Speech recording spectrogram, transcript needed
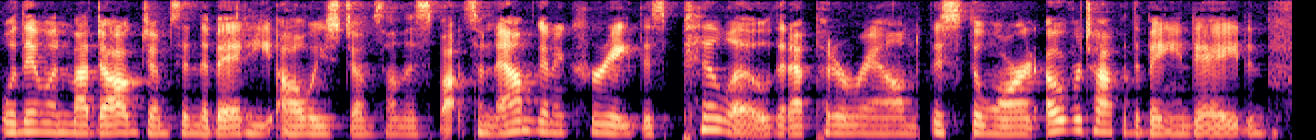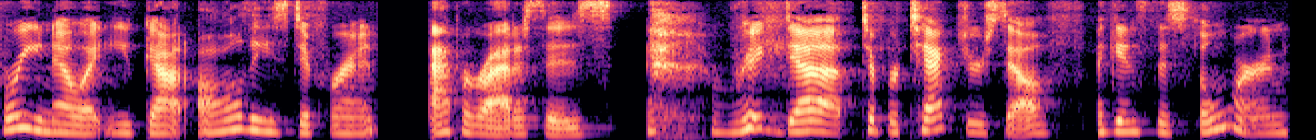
Well, then when my dog jumps in the bed, he always jumps on this spot. So now I'm going to create this pillow that I put around this thorn over top of the band aid. And before you know it, you've got all these different apparatuses rigged up to protect yourself against this thorn.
